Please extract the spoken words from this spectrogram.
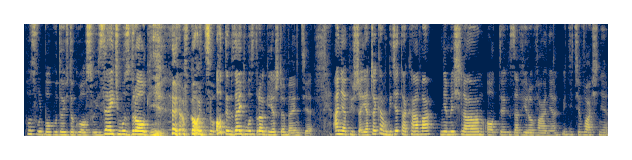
Pozwól Bogu dojść do głosu i zejdź mu z drogi w końcu. O tym zejdź mu z drogi jeszcze będzie. Ania pisze, ja czekam, gdzie ta kawa? Nie myślałam o tych zawirowaniach. Widzicie właśnie.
